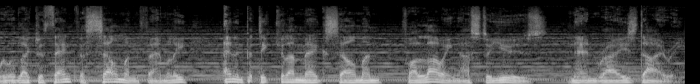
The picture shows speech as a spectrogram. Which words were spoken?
We would like to thank the Selman family and in particular Meg Selman for allowing us to use Nan Reay's diary.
